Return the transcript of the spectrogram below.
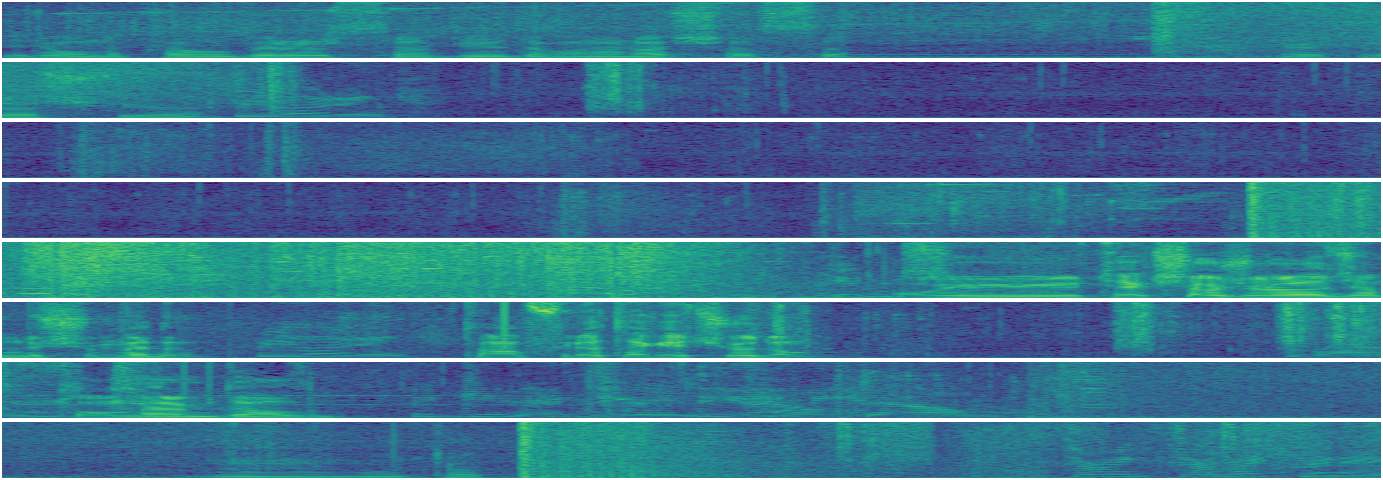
Biri onu kaldırırsa, biri de bana rushlasa. Evet rushlıyor. Reloading. Oy tek şarjör alacağım düşünmedim. Tam flata geçiyordum. Son aldım. beginning ring countdown. Hmm, ulti attı. Throwing thermite grenade.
